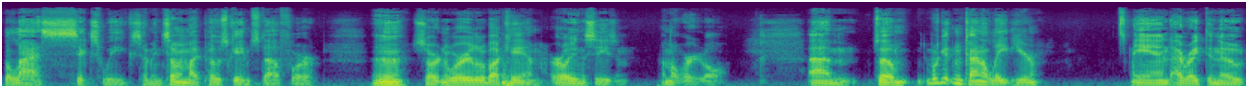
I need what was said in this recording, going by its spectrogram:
the last six weeks. I mean, some of my post game stuff were uh, starting to worry a little about Cam early in the season. I'm not worried at all. Um, so we're getting kind of late here, and I write the note.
